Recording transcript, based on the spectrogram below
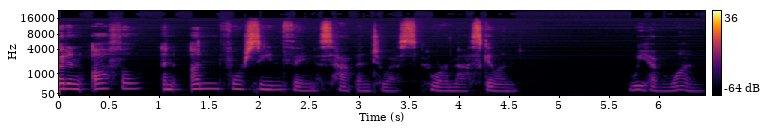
But an awful and unforeseen thing has happened to us who are masculine. We have won.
